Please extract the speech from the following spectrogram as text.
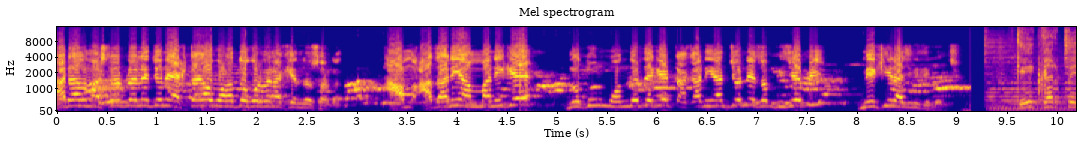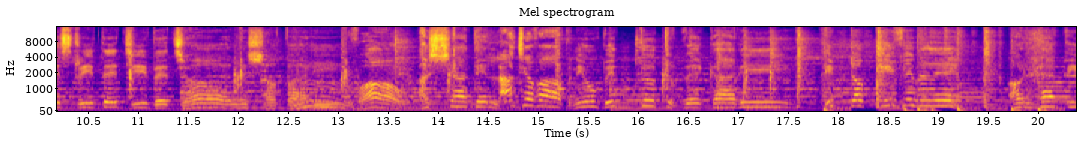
ঘাটাল মাস্টার প্ল্যানের জন্য এক টাকাও বরাদ্দ করবে না কেন্দ্র সরকার আম- আদানি আম্বানিকে নতুন বন্দর থেকে টাকা নেওয়ার জন্য সব বিজেপি মেকি রাজনীতি করছে কেকার পেস্ট্রিতে জিবে জল সপারি ওয়াও আশাতে লাজবাব নিউ বিদ্যুৎ বেকারি টিপটপ টিফিনে और हैप्पी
